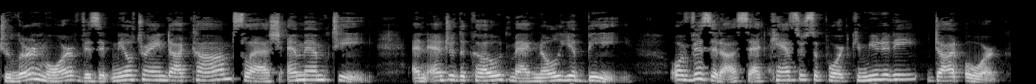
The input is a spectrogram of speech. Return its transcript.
To learn more, visit mealtrain.com slash MMT and enter the code MagnoliaB or visit us at cancersupportcommunity.org.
